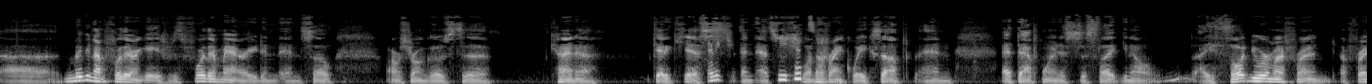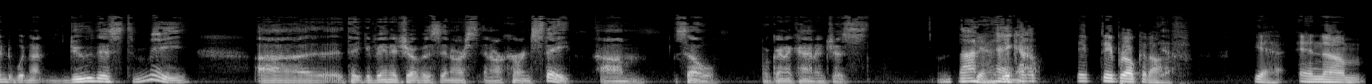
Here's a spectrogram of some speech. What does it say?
Uh, maybe not before they're engaged, but it's before they're married. And, and so Armstrong goes to kind of get a kiss And and, that's when on. Frank wakes up and at that point it's just like, you know, I thought you were my friend. A friend would not do this to me, uh, take advantage of us in our, in our current state. Um, so we're going to kind of just not Yeah, they hang kind out. of, they, they broke it off. Yeah. And, um,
